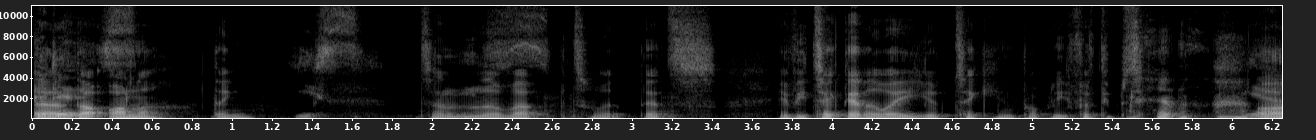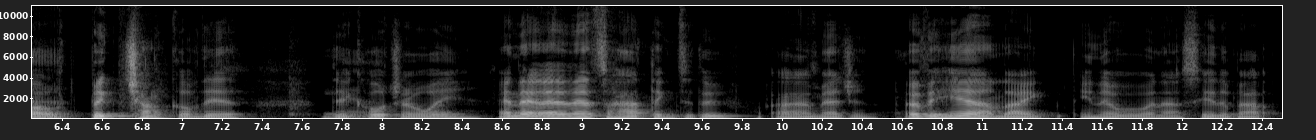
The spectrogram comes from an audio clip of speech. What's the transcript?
The, the honor thing Yes. to live up to it. That's if you take that away, you're taking probably fifty percent Yeah. or a big chunk of their their Yeah. culture away, and, that, and that's a hard thing to do. I imagine over here, like you know, when I said about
